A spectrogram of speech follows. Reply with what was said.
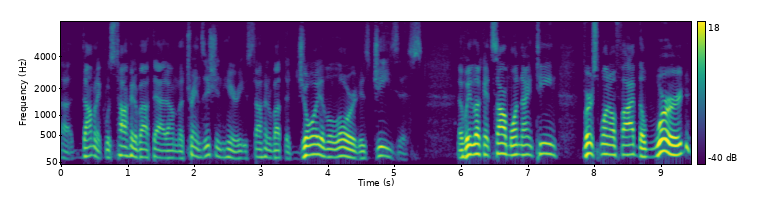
Uh, Dominic was talking about that on the transition here. He was talking about the joy of the Lord is Jesus. If we look at Psalm 119, verse 105, the word,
